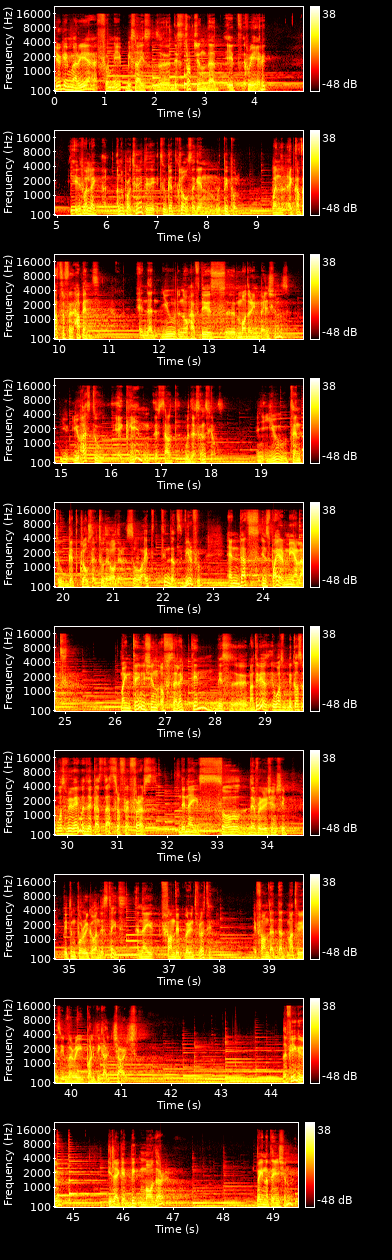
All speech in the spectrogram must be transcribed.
Hurricane Maria, for me, besides the destruction that it created, it was like an opportunity to get close again with people. When a catastrophe happens and that you do not have these uh, modern inventions, you, you have to again start with the essentials. And you tend to get closer to the other. So I think that's beautiful. And that's inspired me a lot. My intention of selecting this uh, materials it was because it was related with the catastrophe first. Then I saw the relationship between Puerto Rico and the States, and I found it very interesting. I found that that material is very political charged. The figure is like a big mother, paying attention,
